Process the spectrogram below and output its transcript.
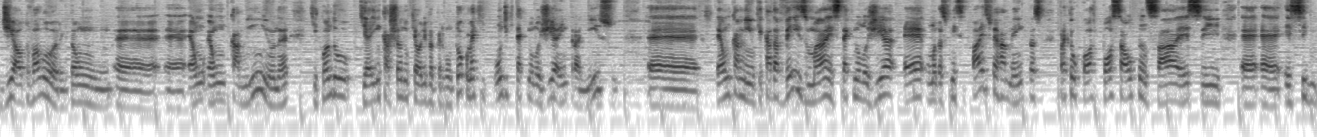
de alto valor. Então, é, é, é, um, é um caminho, né, que quando, que aí encaixando o que a Olivia perguntou, como é que, onde que tecnologia entra nisso, é, é um caminho que cada vez mais tecnologia é uma das principais ferramentas para que eu possa alcançar esse, é, é, esse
